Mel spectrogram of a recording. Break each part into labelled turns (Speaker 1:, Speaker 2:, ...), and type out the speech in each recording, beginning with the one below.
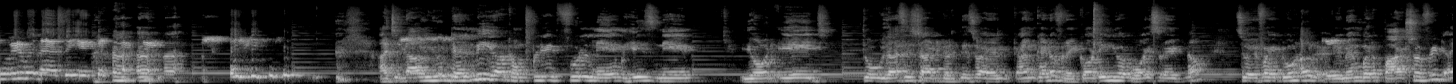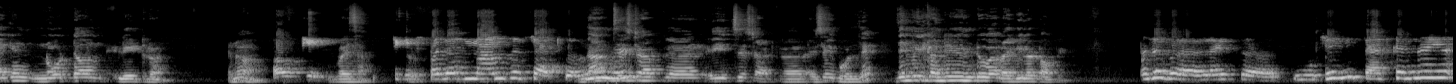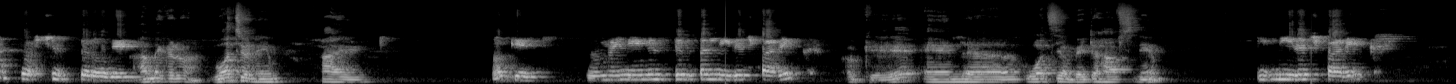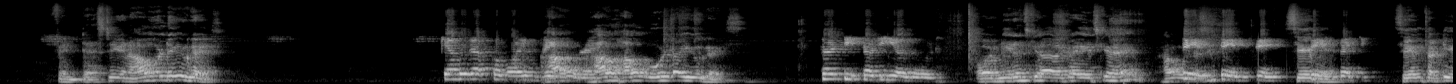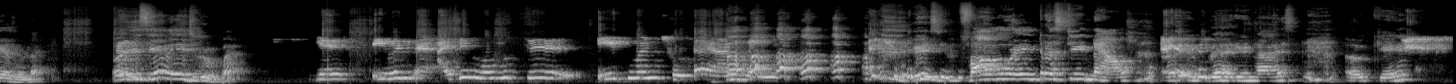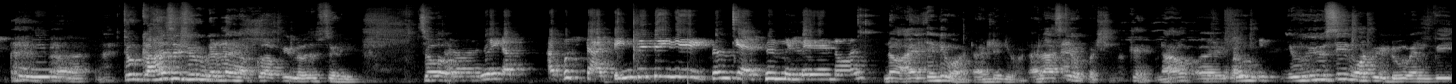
Speaker 1: Movie बना दे
Speaker 2: अच्छा now you tell me your complete full name his name your age तो उधर से स्टार्ट करते so I I am kind of recording your voice right now so if I
Speaker 1: don't
Speaker 2: remember parts of it I can note down later on you know
Speaker 1: okay
Speaker 2: वैसा।
Speaker 1: है मतलब नाम से start करो।
Speaker 2: नाम से स्टार्ट कर एज से स्टार्ट कर ऐसे ही बोल दे। Then we'll continue into a regular topic
Speaker 1: मतलब लाइक मुझे ही स्टार्ट करना है या क्वेश्चन करोगे?
Speaker 2: हाँ मैं कर। रहा हूँ what's your name
Speaker 1: hi okay my name is Dimple Neeraj
Speaker 2: Parekh and uh, what's your better half's name?
Speaker 1: Neeraj Parekh
Speaker 2: fantastic. And how old are you guys?
Speaker 1: क्या हो रहा है आपका वॉइस ब्रेक हो रहा है?
Speaker 2: how how old are you guys? और नीरज का का एज क्या है? How
Speaker 1: old
Speaker 2: same
Speaker 1: is same
Speaker 2: same
Speaker 1: same
Speaker 2: age.
Speaker 1: Thirty
Speaker 2: same 30 years old है और ये सेम एज ग्रुप है
Speaker 1: यस इवन आई थिंक वो मुझसे मंथ छोटा
Speaker 2: तो कहाँ से शुरू करना है आपको आपकी लव स्टोरी सो
Speaker 1: लाइक आपको स्टार्टिंग से ही एकदम कैसे मिले हैं knoll
Speaker 2: no I tell you what I tell you what I ask you a question okay now you you you see what we do and we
